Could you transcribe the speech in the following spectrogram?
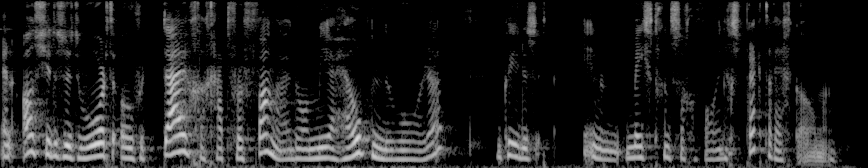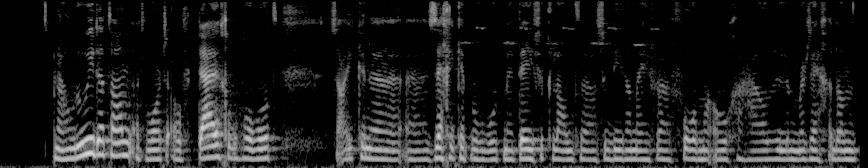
En als je dus het woord overtuigen gaat vervangen door meer helpende woorden, dan kun je dus in het meest gunstige geval in een gesprek terechtkomen. Nou, hoe doe je dat dan? Het woord overtuigen bijvoorbeeld. Zou je kunnen uh, zeggen, ik heb bijvoorbeeld met deze klanten, als ik die dan even voor mijn ogen haal, zullen we maar zeggen, dan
